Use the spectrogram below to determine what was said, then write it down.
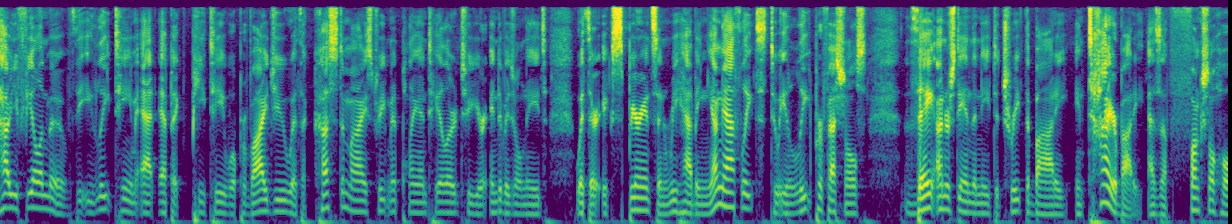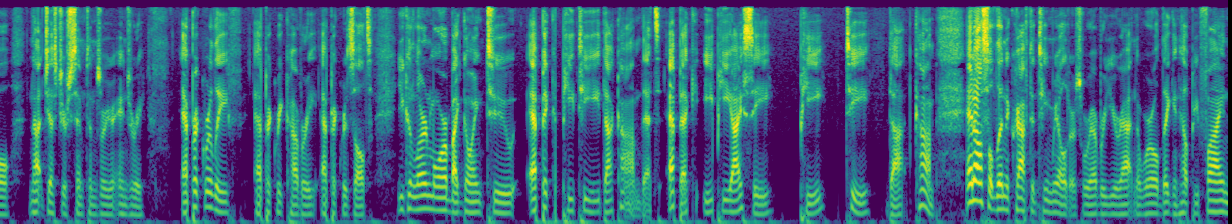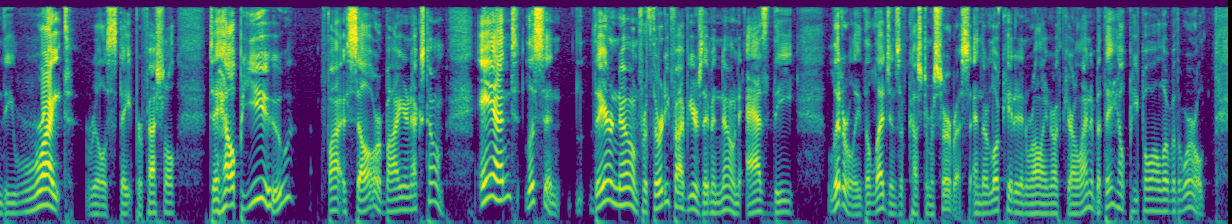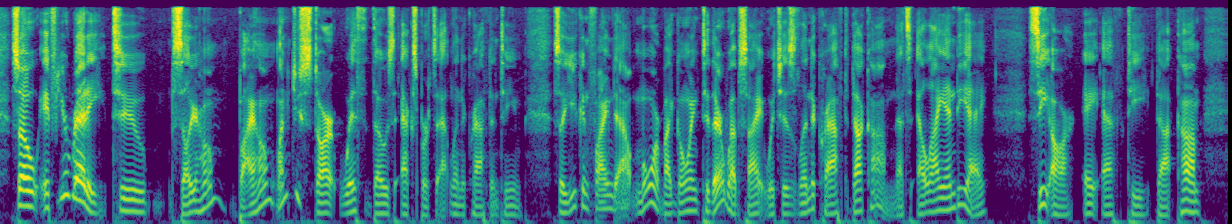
how you feel and move, the elite team at Epic PT will provide you with a customized treatment plan tailored to your individual needs. With their experience in rehabbing young athletes to elite professionals, they understand the need to treat the body, entire body, as a functional whole, not just your symptoms or your injury. Epic Relief, Epic Recovery, Epic Results. You can learn more by going to epicpt.com. That's epic, E P I C P T.com. And also Linda Craft and Team Realtors, wherever you're at in the world, they can help you find the right real estate professional to help you buy, sell or buy your next home. And listen, they are known for 35 years. They've been known as the literally the legends of customer service, and they're located in Raleigh, North Carolina, but they help people all over the world. So if you're ready to sell your home, buy a home, why don't you start with those experts at Linda Craft and Team? So you can find out more by going to their website, which is lindacraft.com. That's L-I-N-D-A. C-R-A-F-T.com,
